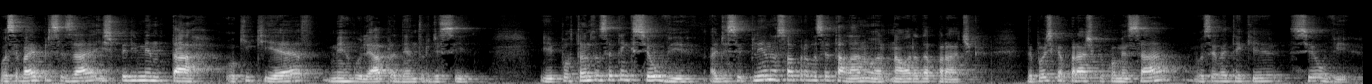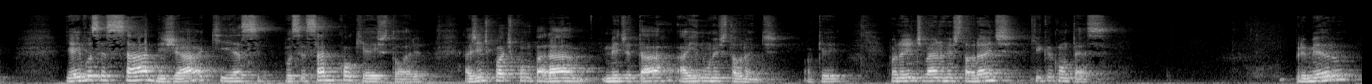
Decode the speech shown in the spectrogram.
você vai precisar experimentar o que, que é mergulhar para dentro de si. E, portanto, você tem que se ouvir. A disciplina é só para você estar tá lá no, na hora da prática. Depois que a prática começar, você vai ter que se ouvir. E aí você sabe já que essa, você sabe qual que é a história. A gente pode comparar meditar aí num restaurante, ok? Quando a gente vai no restaurante, o que, que acontece? Primeiro,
